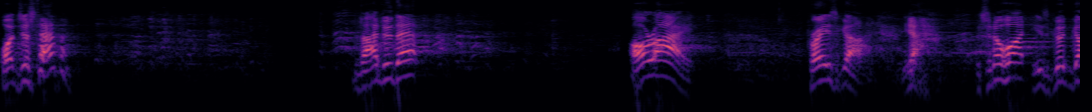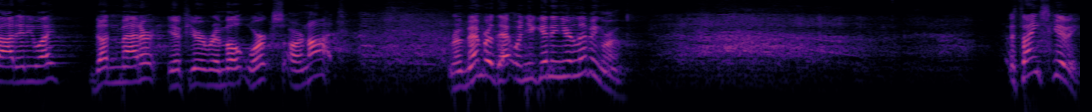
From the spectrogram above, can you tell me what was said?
What just happened? Did I do that? All right. Praise God. Yeah. But you know what? He's a good God anyway. Doesn't matter if your remote works or not. Remember that when you get in your living room. Thanksgiving,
